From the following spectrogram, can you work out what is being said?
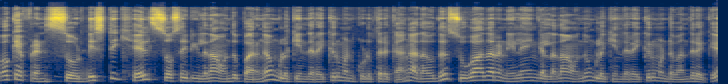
Okay friends so district health சொசைட்டியில் தான் வந்து பாருங்கள் உங்களுக்கு இந்த ரெக்யூர்மெண்ட் கொடுத்துருக்காங்க. அதாவது சுகாதார நிலையங்களில் தான் வந்து உங்களுக்கு இந்த ரெக்யூர்மெண்ட் வந்திருக்கு.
